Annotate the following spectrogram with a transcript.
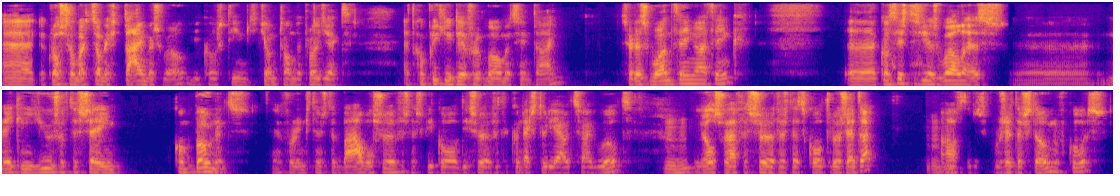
and across so much so much time as well, because teams jumped on the project at completely different moments in time. So that's one thing I think. Uh, consistency as well as uh, making use of the same components. Uh, for instance, the Babel service, as we call the service that connects to the outside world. Mm-hmm. We also have a service that's called Rosetta, mm-hmm. after the Rosetta Stone, of course.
